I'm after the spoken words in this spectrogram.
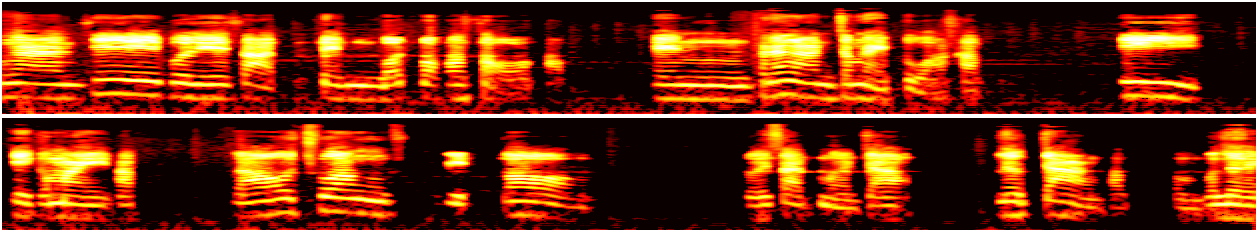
ทำงานที่บริษัทเป็นรถบขสครับ เป็นพนักงานจำหน่ายตั๋วครับ ที่เอกมัยครับ แล้วช่วงโควิดก็บริษัทเหมือนจะเลิกจ้างครับ ผมก็เลย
